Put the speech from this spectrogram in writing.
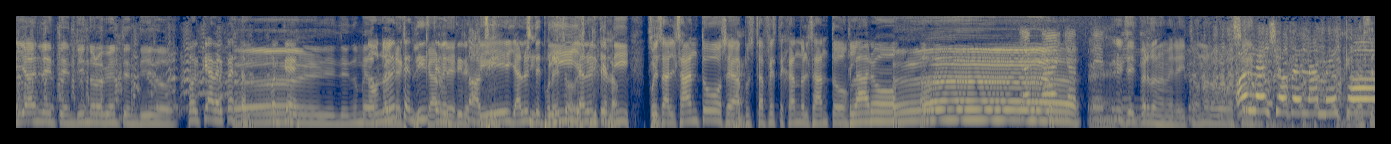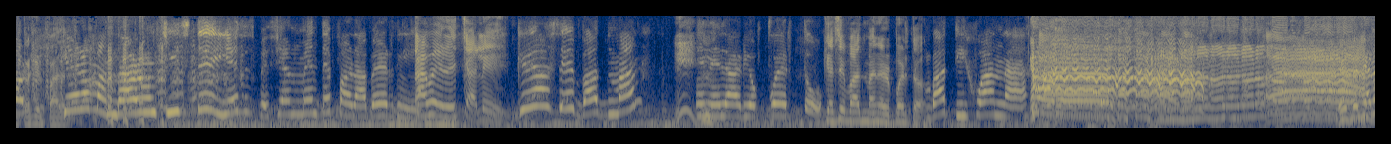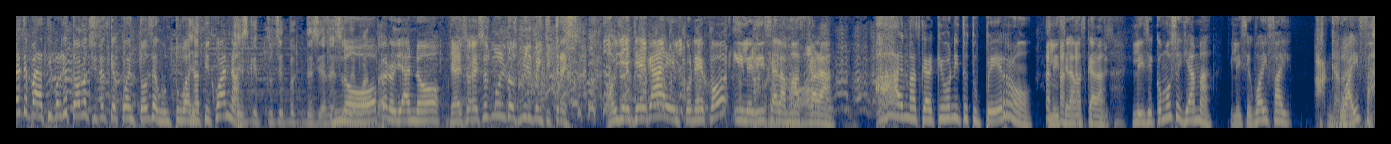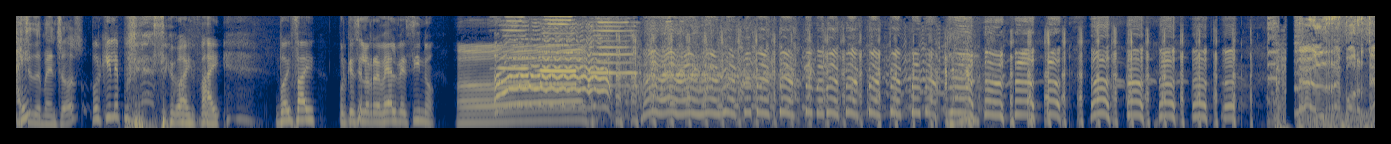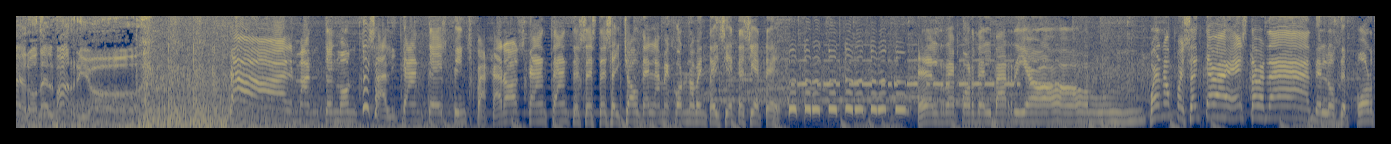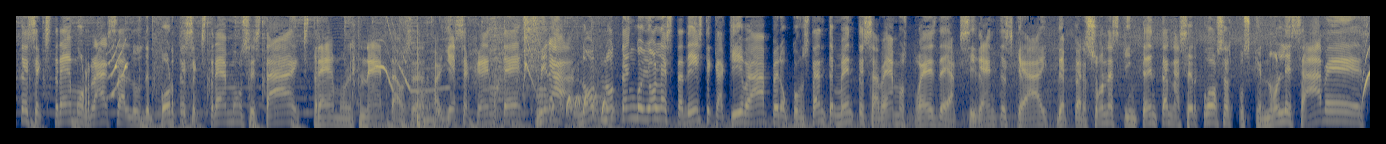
ya le entendí, no lo había entendido. ¿Por qué? A ver, cuéntame. ¿Por qué? Ay, no me da No, no lo entendiste, mentira. No, sí, sí, ya lo sí, por entendí, eso, ya lo entendí. Pues Sí. al santo, o sea, pues está festejando el santo. Claro. Ya cállate. Eh, Perdóname, Leito, no lo vuelvo a hacer. Hola, show de la mejor. Quiero mandar un chiste y es especialmente para Bernie. A ver, échale. ¿Qué hace Batman en el aeropuerto? ¿Qué hace Batman en el aeropuerto? Va a Tijuana. No, no, no, no, no, no, Especialmente para ti, porque todos los chistes que cuento, según tú, van a Tijuana. Es que tú siempre decías eso de No, Batman. pero ya no. Ya, eso, eso es muy 2023. Oye, llega el conejo y le dice a la máscara, ay, máscara, qué bonito tu perro. Y le dice la máscara, le dice, ¿cómo se llama? Y le dice, Wi-Fi. Ah, caray. ¿Chistes ¿Wi-Fi? de mensos? ¿Por qué le pusiste Wi-Fi? Wi-Fi, porque se lo revea al vecino. El reportero del barrio. Montes, montes, alicantes, pinch pájaros, cantantes. Este es el show de la mejor 97.7. El report del barrio. Bueno, pues ahí te va esta, ¿verdad? De los deportes extremos, raza. Los deportes extremos está extremo, la neta. O sea, fallece gente. Mira, no, no tengo yo la estadística aquí, va, pero constantemente sabemos, pues, de accidentes que hay, de personas que intentan hacer cosas, pues, que no le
